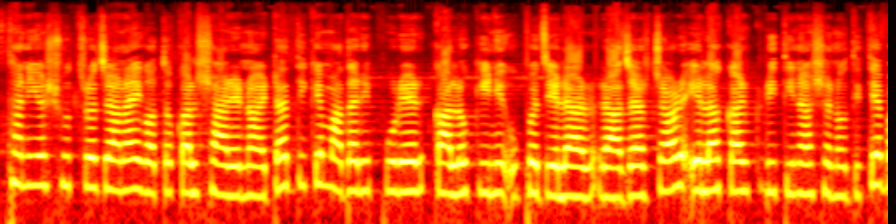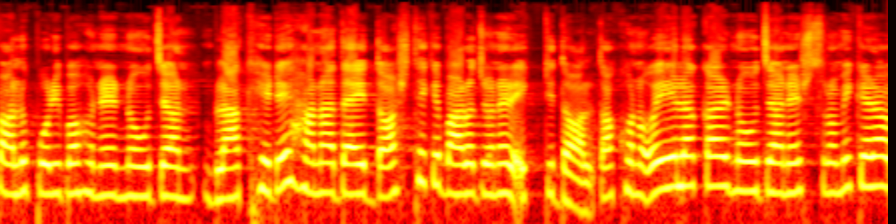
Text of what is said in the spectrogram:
স্থানীয় সূত্র জানায়, গতকাল সাড়ে নয়টার দিকে মাদারীপুরের কালোকিনি উপজেলার রাজারচর এলাকার কৃতিনাশা নদীতে বালু পরিবহনের নৌযান ব্ল্যাকহেডে হানা দেয় দশ থেকে বারো জনের একটি দল। তখন ওই এলাকার নৌযানের শ্রমিকেরাও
